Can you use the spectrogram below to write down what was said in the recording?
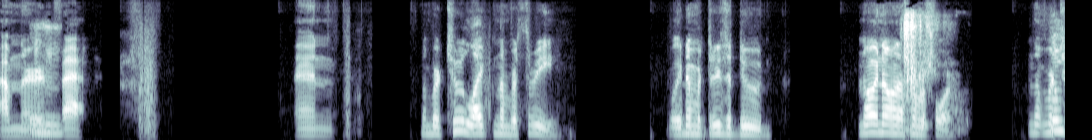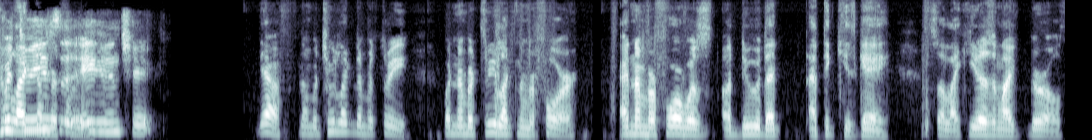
I'm nerd and Mhm. fat. And number two liked number three. Wait, number three's a dude. No, no, that's number four. Number, Number two liked three number three. Asian chick. Yeah, number two liked number three, but number three liked number four, and number four was a dude that I think he's gay. So like he doesn't like girls.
